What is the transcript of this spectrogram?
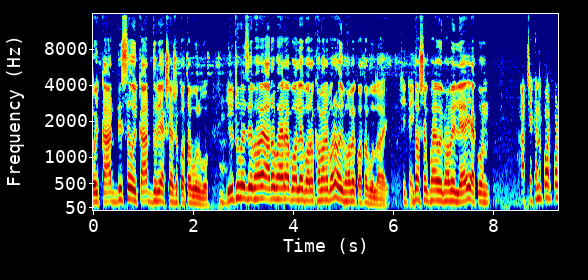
ওই কার্ড দিচ্ছে ওই কার্ড ধরে একশো একশো কথা বলব। ইউটিউবে যেভাবে আরও ভাইরা বলে বড় খামারে বলে ওইভাবে কথা বলা হয়। দর্শক ভাই ওইভাবে নেয় এখন আচ্ছা এখানে পরপর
